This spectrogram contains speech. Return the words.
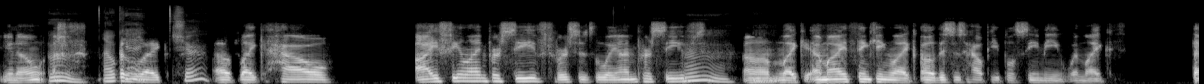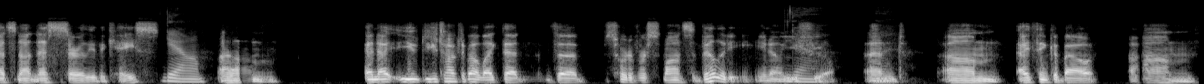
you know, mm, okay, like sure, of like how I feel I'm perceived versus the way I'm perceived. Mm, um, mm. Like, am I thinking like, oh, this is how people see me when like that's not necessarily the case? Yeah. Um, and I, you you talked about like that the sort of responsibility you know you yeah. feel, and um, I think about um,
